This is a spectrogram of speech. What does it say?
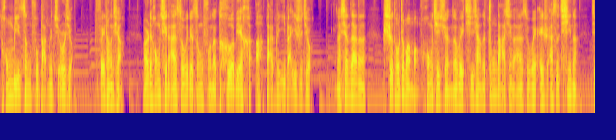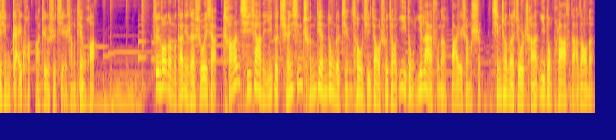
同比增幅百分之九十九，非常强。而且红旗的 SUV 的增幅呢特别狠啊，百分之一百一十九。那现在呢，势头这么猛，红旗选择为旗下的中大型 SUV HS7 呢进行改款啊，这个是锦上添花。最后呢，我们赶紧再说一下，长安旗下的一个全新纯电动的紧凑级轿车叫逸动 eLife 呢，八月上市，新车呢就是长安逸动 Plus 打造的。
